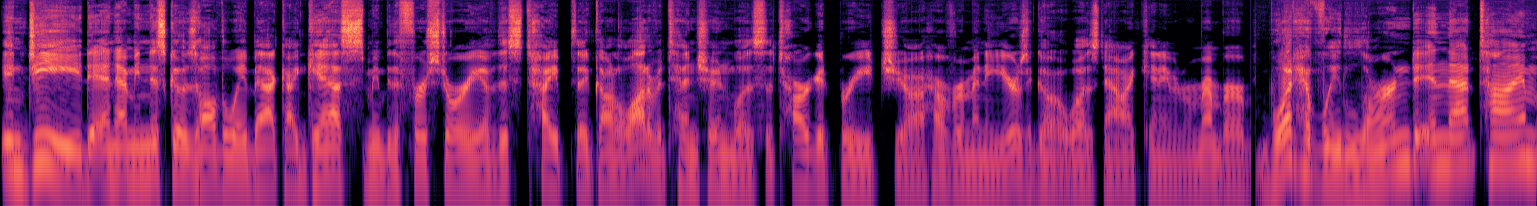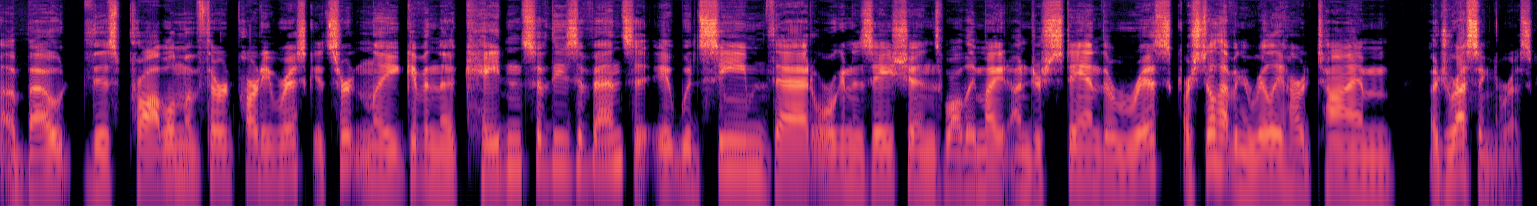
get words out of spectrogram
Indeed, and I mean, this goes all the way back. I guess maybe the first story of this type that got a lot of attention was the Target breach, uh, however many years ago it was. Now I can't even remember. What have we learned in that time about? This problem of third party risk. It certainly, given the cadence of these events, it, it would seem that organizations, while they might understand the risk, are still having a really hard time addressing the risk.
